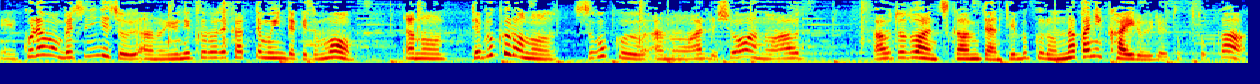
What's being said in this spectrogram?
えー、これも別にですよ、あの、ユニクロで買ってもいいんだけども、あの、手袋の、すごく、あの、あるでしょ？あの、アウアウトドアに使うみたいな手袋の中にカイロ入れとくとか、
